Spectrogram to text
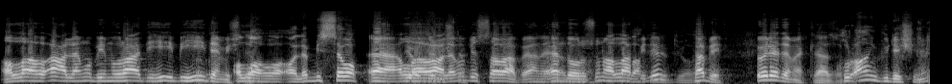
Allahu alemu bi muradihi bihi demişler. Allahu alem biz sevap Ee, Allahu alemu bis savab. Yani en doğrusunu Allah, Allah bilir. bilir. Tabi. Öyle demek lazım. Kur'an güneşinin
